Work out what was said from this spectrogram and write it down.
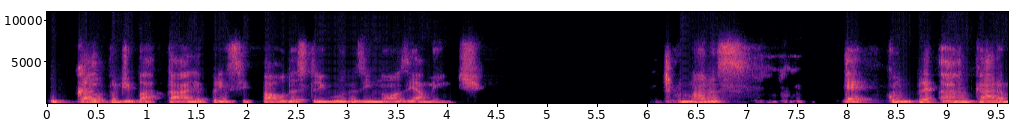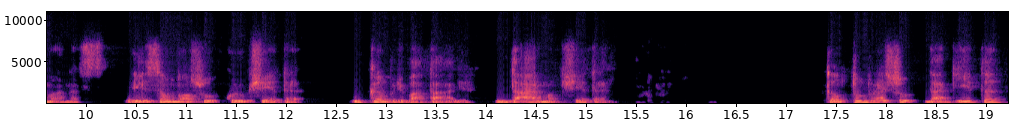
O campo de batalha principal das trigunas em nós é a mente. Manas é completo. Ankara Manas, eles são nosso Kurukshetra, o campo de batalha. Dharma Kshetra. Então, tudo isso da Gita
